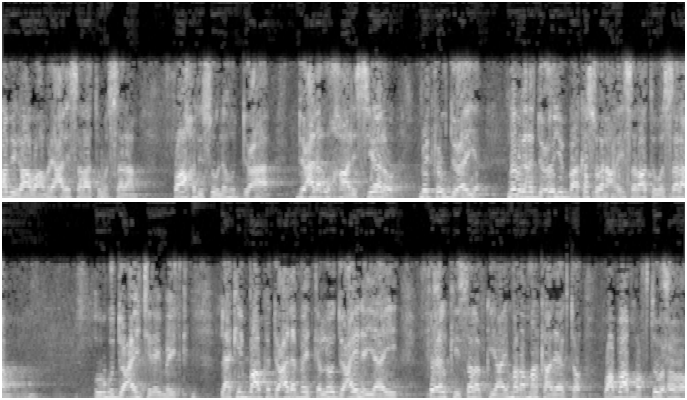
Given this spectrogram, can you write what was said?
nabigaaba amray calayh salaatu wasalaam fa akhlisuu lahu ducaa ducada u khaalis yeelo meydka u duceeya. Nabigana ducooyin baa ka sugan calayhi salaatu wasalaam. Uu ugu ducayn jiray meydka laakiin baabka ducada meydka loo ducaynayaay ficilkii salafkiiyo aimada markaad eegto waa baab maftuuxaho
